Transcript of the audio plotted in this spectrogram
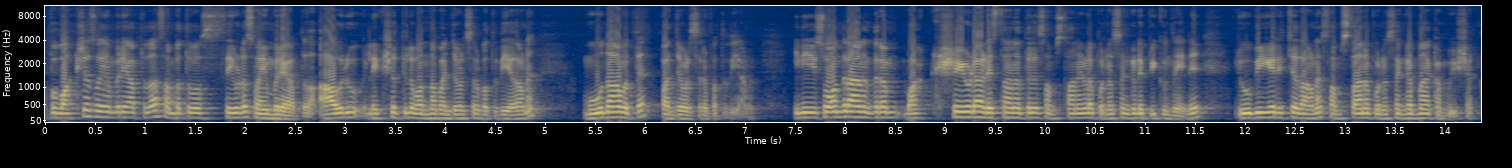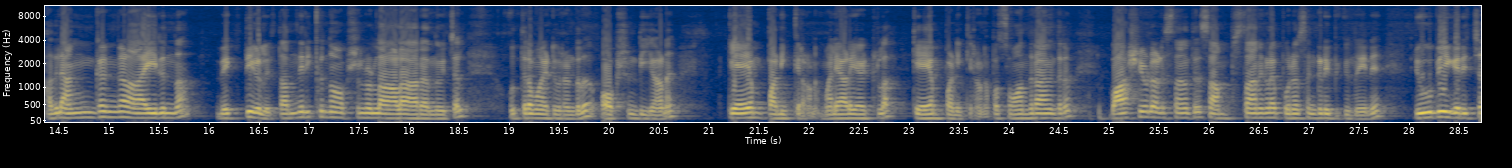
അപ്പോൾ ഭക്ഷ്യ സ്വയം പര്യാപ്തത സമ്പത്ത് വ്യവസ്ഥയുടെ സ്വയം പര്യാപ്തത ആ ഒരു ലക്ഷ്യത്തിൽ വന്ന പഞ്ചവത്സര പദ്ധതി ഏതാണ്? മൂന്നാമത്തെ പഞ്ചവത്സര പദ്ധതിയാണ്. ഇനി സ്വാതന്ത്ര്യാനന്തരം ഭക്ഷ്യയുടെ അടിസ്ഥാനത്തിൽ സംസ്ഥാനങ്ങളെ പുനഃസംഘടിപ്പിക്കുന്നതിന് രൂപീകരിച്ചതാണ് സംസ്ഥാന പുനഃസംഘടനാ കമ്മീഷൻ. അതിൽ അംഗങ്ങളായിരുന്ന വ്യക്തികളിൽ തന്നിരിക്കുന്ന ഓപ്ഷനിലുള്ള ആൾ ആരാന്ന് വെച്ചാൽ ഉത്തരമായിട്ട് വരേണ്ടത് ഓപ്ഷൻ ഡി ആണ്. കെ എം പണിക്കറാണ് മലയാളിയായിട്ടുള്ള കെ എം പണിക്കറാണ് അപ്പോൾ സ്വാതന്ത്ര്യാനന്തരം ഭാഷയുടെ അടിസ്ഥാനത്തിൽ സംസ്ഥാനങ്ങളെ പുനഃസംഘടിപ്പിക്കുന്നതിന് രൂപീകരിച്ച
